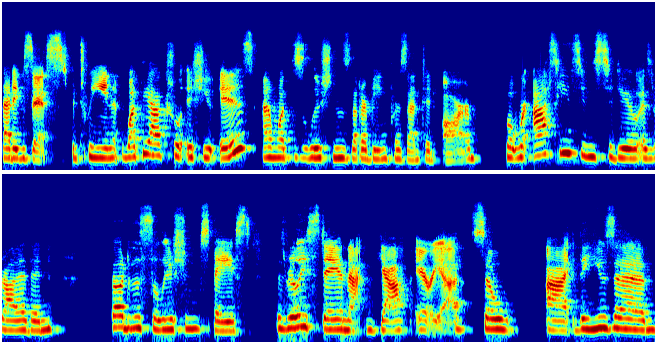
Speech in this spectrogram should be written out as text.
that exist between what the actual issue is and what the solutions that are being presented are. What we're asking students to do is rather than go to the solution space, is really stay in that gap area. So uh, they use a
